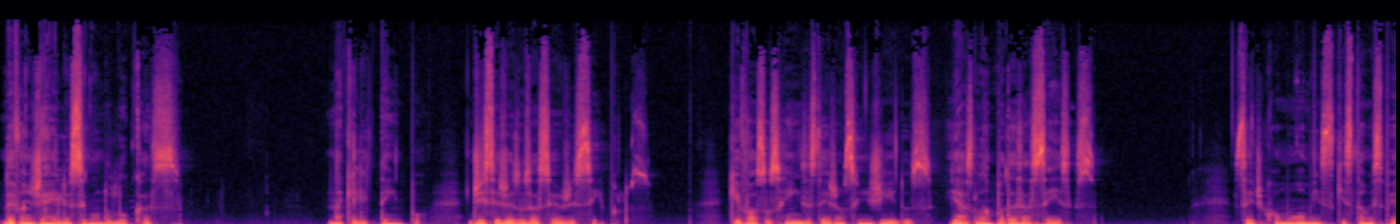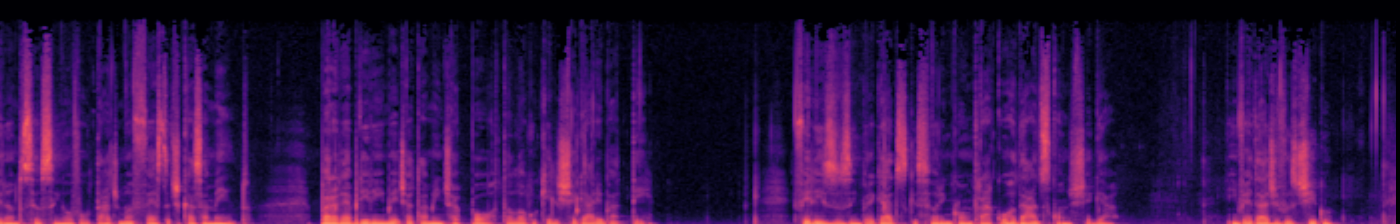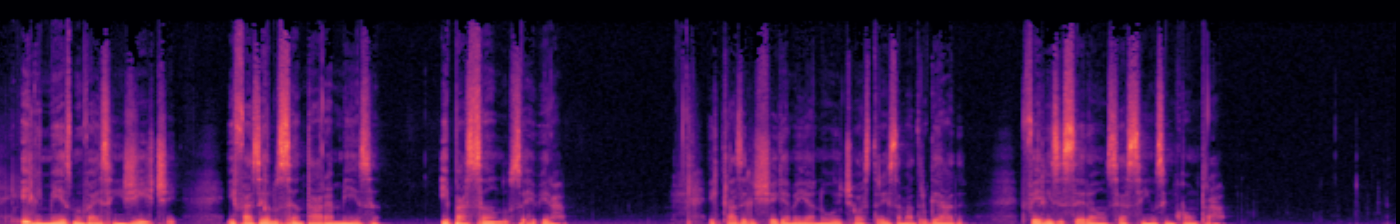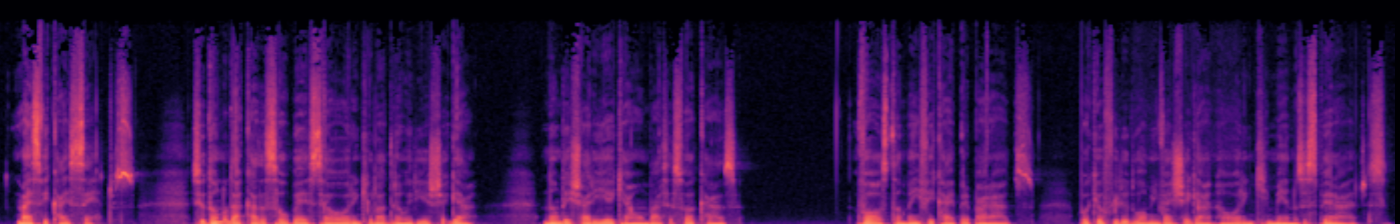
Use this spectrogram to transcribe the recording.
do Evangelho segundo Lucas. Naquele tempo, disse Jesus aos seus discípulos: Que vossos rins estejam cingidos e as lâmpadas acesas. Sede como homens que estão esperando seu Senhor voltar de uma festa de casamento, para lhe abrirem imediatamente a porta logo que ele chegar e bater. Felizes os empregados que forem encontrar acordados quando chegar. Em verdade vos digo, ele mesmo vai cingir-te e fazê-lo sentar à mesa, e passando servirá. E caso ele chegue à meia-noite ou às três da madrugada, felizes serão se assim os encontrar. Mas ficai certos: se o dono da casa soubesse a hora em que o ladrão iria chegar, não deixaria que arrombasse a sua casa. Vós também ficai preparados, porque o filho do homem vai chegar na hora em que menos esperardes.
